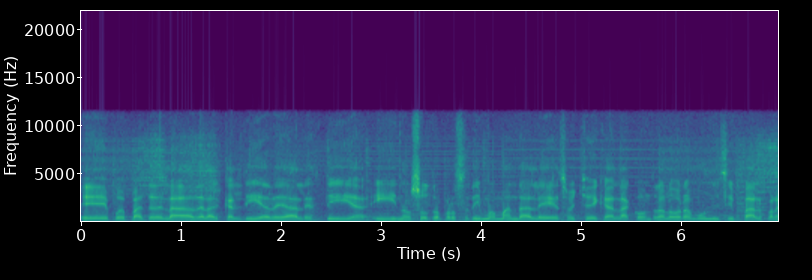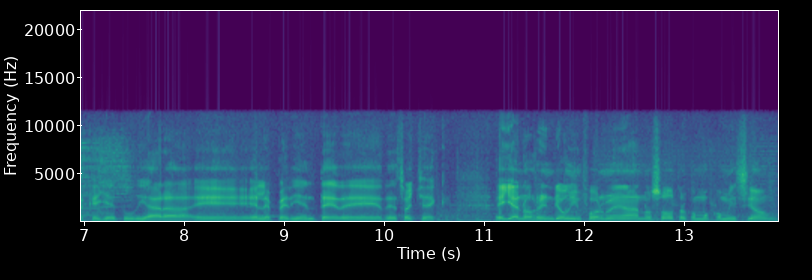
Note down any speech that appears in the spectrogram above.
eh, por parte de la, de la alcaldía de Alex Díaz y nosotros procedimos a mandarle esos cheques a la Contralora Municipal para que ella estudiara eh, el expediente de, de, esos cheques. Ella nos rindió un informe a nosotros como comisión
